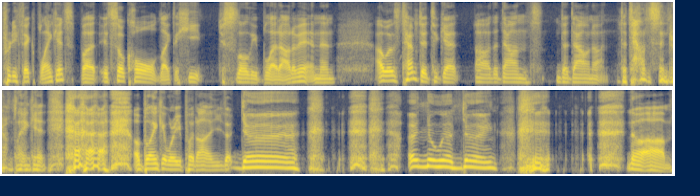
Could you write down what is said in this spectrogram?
pretty thick blankets, but it's so cold, like the heat just slowly bled out of it, and then I was tempted to get uh, the down the down uh, the Down syndrome blanket, a blanket where you put on and you're like, yeah, I know I'm dying. no, um,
